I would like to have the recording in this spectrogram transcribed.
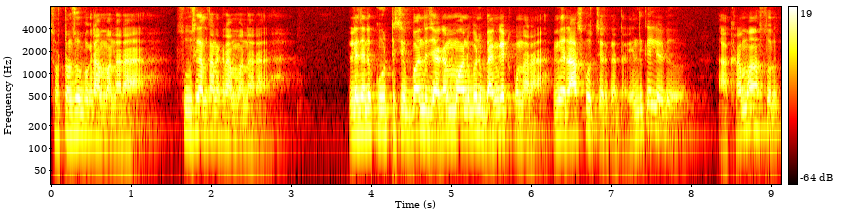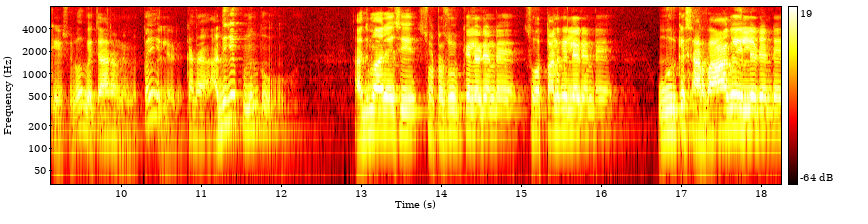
చుట్టం చూపుకి రమ్మన్నారా? చూసి వెళ్తానికి రమ్మన్నారా? లేదంటే కోర్టు సిబ్బంది జగన్మోహన్ రెడ్డిని బెంగెట్టుకున్నారా? మీరు రాసుకొచ్చారు కదా. ఎందుకు వెళ్ళాడు? అక్రమాస్తుల కేసులో విచారణ నిమిత్తం వెళ్ళాడు కదా. అది చెప్పు ముందు. అది మానేసి చుట్ట చూపుకి వెళ్ళాడంటే చూస్తానికి వెళ్ళాడంటే ఊరికే సరదాగా వెళ్ళాడంటే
